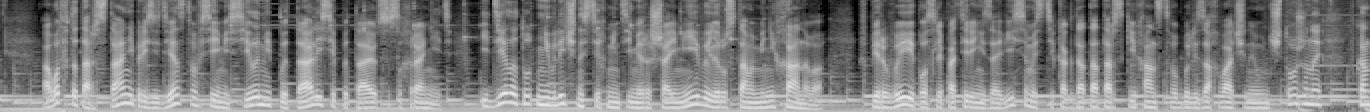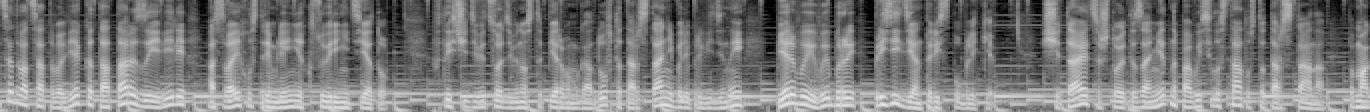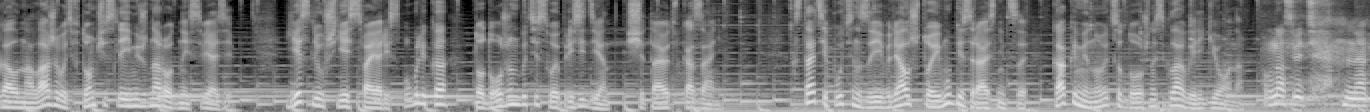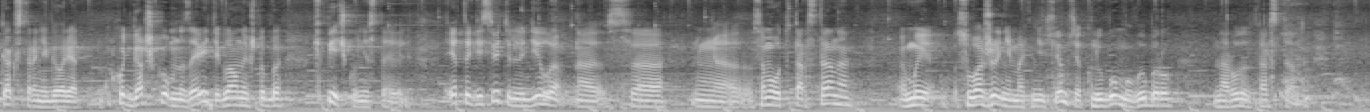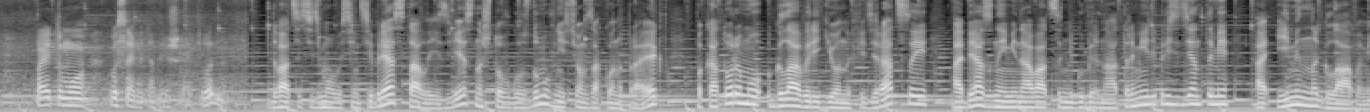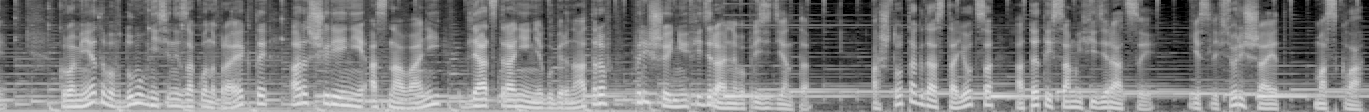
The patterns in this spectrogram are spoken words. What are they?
А вот в Татарстане президентство всеми силами пытались и пытаются сохранить. И дело тут не в личностях Ментимира Шаймиева или Рустама Миниханова. Впервые после потери независимости, когда татарские ханства были захвачены и уничтожены, в конце 20 века татары заявили о своих устремлениях к суверенитету. В 1991 году в Татарстане были проведены первые выборы президента республики. Считается, что это заметно повысило статус Татарстана, помогало налаживать в том числе и международные связи. Если уж есть своя республика, то должен быть и свой президент, считают в Казани. Кстати, Путин заявлял, что ему без разницы, как именуется должность главы региона. У нас ведь, э, как в стране говорят, хоть горшком назовите, главное, чтобы в печку не ставили. Это действительно дело э, с э, самого Татарстана. Мы с уважением отнесемся к любому выбору народа Татарстана. Поэтому вы сами там решаете, ладно? 27 сентября стало известно, что в Госдуму внесен законопроект, по которому главы регионов Федерации обязаны именоваться не губернаторами или президентами, а именно главами. Кроме этого, в Думу внесены законопроекты о расширении оснований для отстранения губернаторов по решению федерального президента. А что тогда остается от этой самой федерации, если все решает Москва?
